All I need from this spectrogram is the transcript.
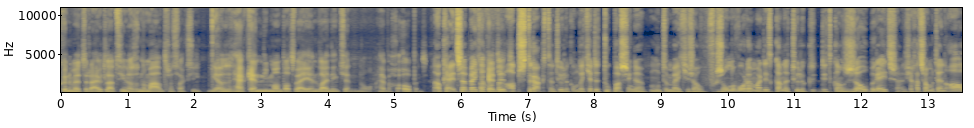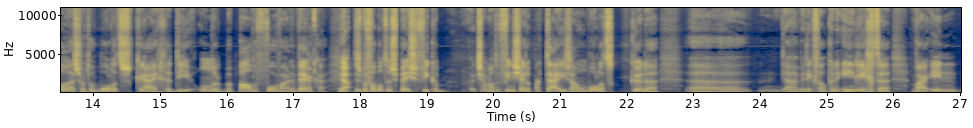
kunnen we het eruit laten zien als een normale transactie. Ja. Dan herkent niemand dat wij een Lightning Channel hebben geopend. Oké, het is een beetje dit- abstract natuurlijk, omdat je de toepassingen moeten een beetje zo verzonnen worden. Maar dit kan natuurlijk, dit kan zo breed zijn. Dus je gaat zo meteen allerlei soorten wallets krijgen die onder bepaalde voorwaarden werken. Ja. Dus bijvoorbeeld een specifieke, ik zeg maar, een financiële partij zou een wallet kunnen, eh, eh, ja, weet ik veel, kunnen inrichten waarin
